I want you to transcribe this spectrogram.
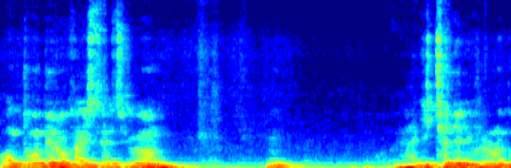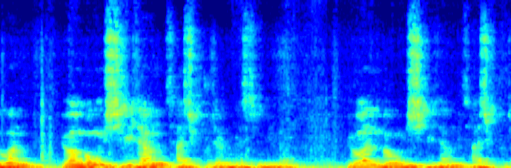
엉뚱한 데로 가 있어요 지금. 응? 한 2000년이 흐르는 동안 요한복음 12장 49절 보겠습니다. 요한복음 12장 49절.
